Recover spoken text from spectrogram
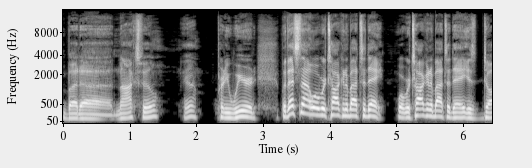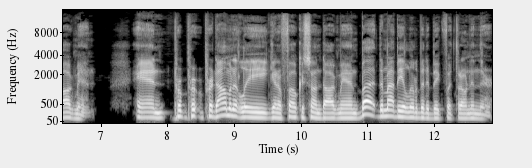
But uh, Knoxville, yeah, pretty weird. But that's not what we're talking about today. What we're talking about today is Dogman, and pre- pre- predominantly going to focus on Dogman, but there might be a little bit of Bigfoot thrown in there.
